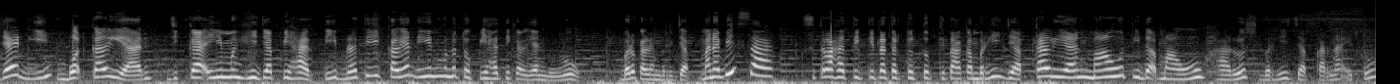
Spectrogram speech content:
Jadi buat kalian jika ingin menghijabi hati berarti kalian ingin menutupi hati kalian dulu. Baru kalian berhijab. Mana bisa setelah hati kita tertutup kita akan berhijab. Kalian mau tidak mau harus berhijab karena itu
